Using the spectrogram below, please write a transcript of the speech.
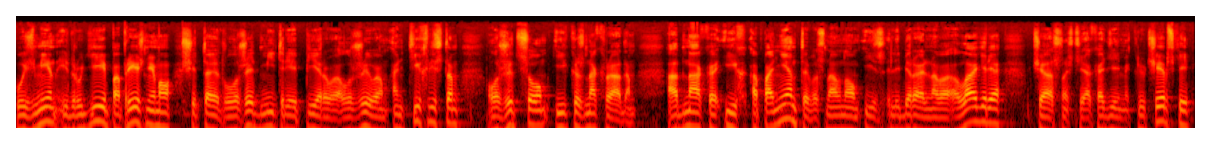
Кузьмин и другие по-прежнему считают лже Дмитрия I лживым антихристом, лжецом и казнокрадом. Однако их оппоненты, в основном из либерального лагеря, в частности, академик Ключевский,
